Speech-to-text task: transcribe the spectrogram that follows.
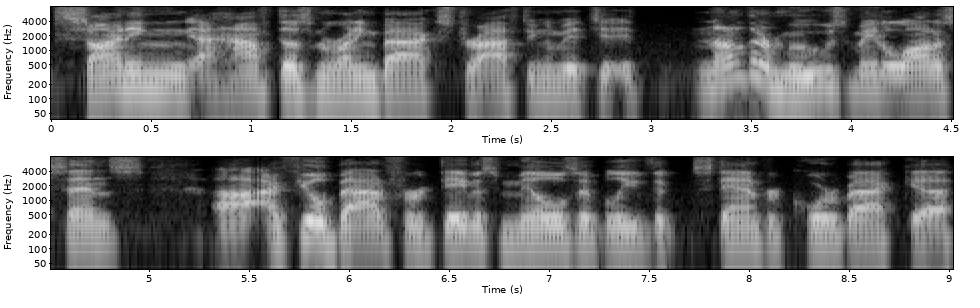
signing a half dozen running backs, drafting them, it, it, none of their moves made a lot of sense. Uh, I feel bad for Davis Mills. I believe the Stanford quarterback uh,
